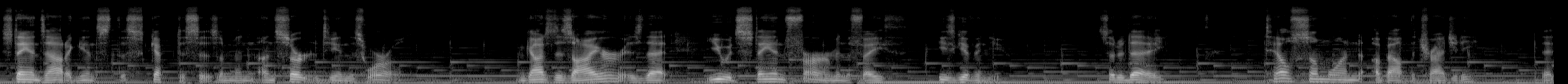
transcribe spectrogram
stands out against the skepticism and uncertainty in this world. And God's desire is that you would stand firm in the faith He's given you. So today, tell someone about the tragedy that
